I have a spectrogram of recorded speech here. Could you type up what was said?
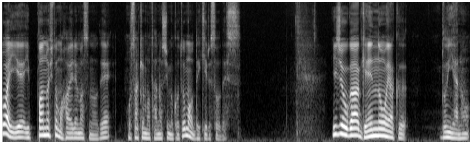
とはいえ一般の人も入れますのでお酒も楽しむこともできるそうです。以上が原農薬分野の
